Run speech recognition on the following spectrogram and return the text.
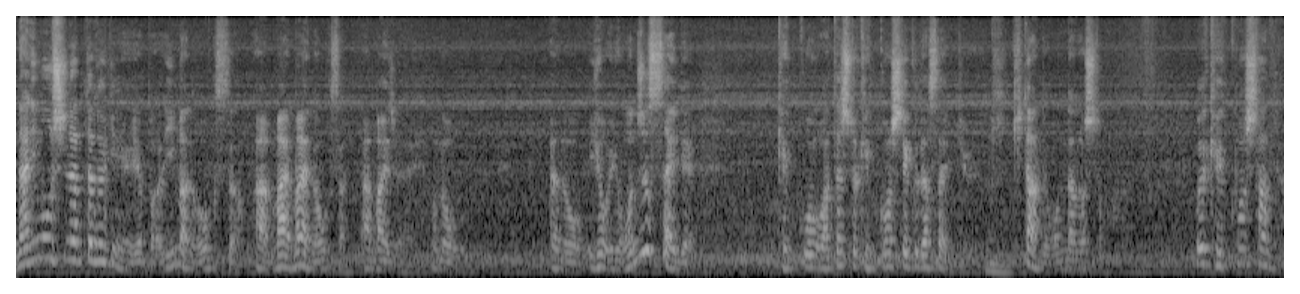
何も失った時にやっぱ今の奥さんあ前前の奥さんあ前じゃないこのあの40歳で結婚私と結婚してくださいっていう、うん、来たんで女の人がこれで結婚したんだよ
